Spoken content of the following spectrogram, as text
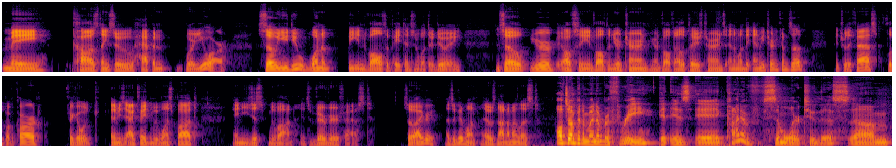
may cause things to happen where you are. So you do want to be involved and pay attention to what they're doing. And so you're obviously involved in your turn, you're involved in other players' turns, and then when the enemy turn comes up, it's really fast. Flip up a card, figure out what enemies activate, and move one spot, and you just move on. It's very, very fast. So I agree. That's a good one. It was not on my list. I'll jump into my number three. It is a kind of similar to this. Um,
